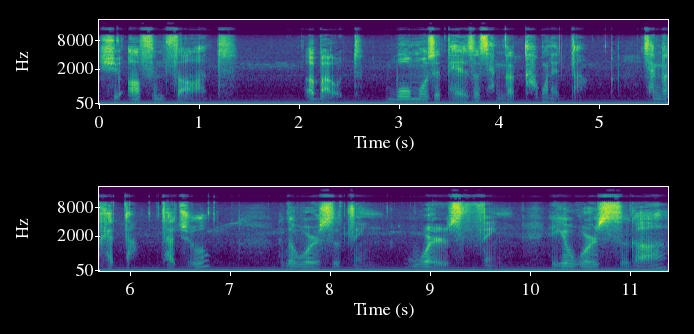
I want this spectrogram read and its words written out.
She often thought about 뭐뭇에 대해서 생각하곤 했다. 생각했다. 자주 the worst thing, worst thing. 이게 worst가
